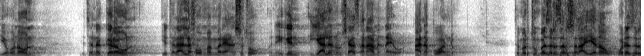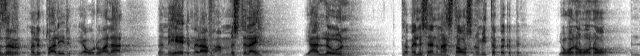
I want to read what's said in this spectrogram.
የሆነውን የተነገረውን የተላለፈውን መመሪያ አንስቶ እኔ ግን እያለ ነው ሲያጸና የምናየው። አነበዋለሁ። ትምህርቱን በዝርዝር ስላየ ነው ወደ ዝርዝር መልእክቱ አልሄድም። ያው ወደኋላ በመሄድ ምዕራፍ አምስት ላይ ያለውን ተመልሰን ማስታወስ ነው የሚጠበቅብን። የሆነ ሆኖ እንደ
